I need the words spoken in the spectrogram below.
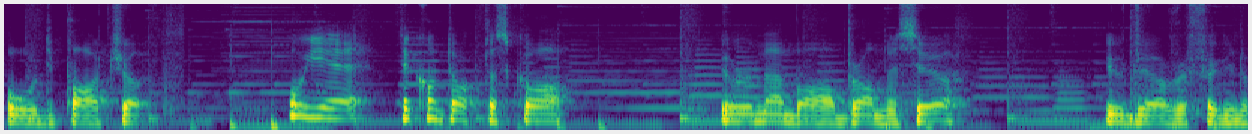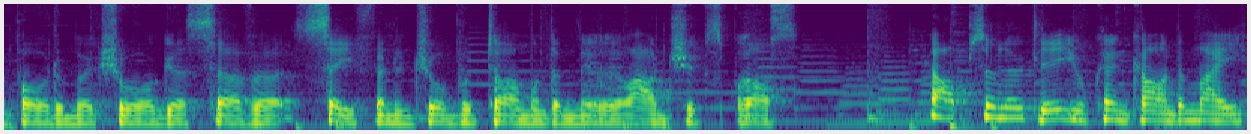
for departure. Oh yeah, the conductor's car. You remember our promise, yeah? You do everything in the power to make sure our guests have a safe and enjoyable time on the Mirage Express. Absolutely, you can count on me.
